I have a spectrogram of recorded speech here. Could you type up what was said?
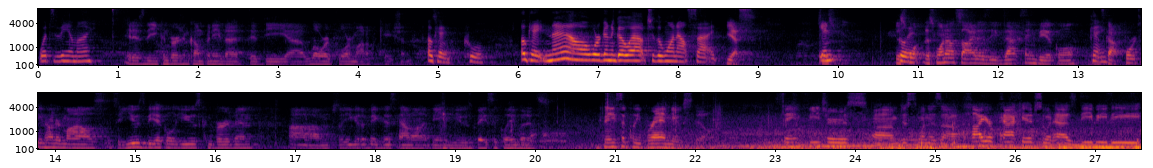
what's VMI? It is the conversion company that did the uh, lowered floor modification. Okay, cool. Okay, now we're gonna go out to the one outside. Yes. So In- this, this, one, this one outside is the exact same vehicle. Okay. It's got 1,400 miles. It's a used vehicle, used conversion. Um, so you get a big discount on it being used, basically, but it's basically brand new still. Same features. Um, just one is a higher package, so it has DVD.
